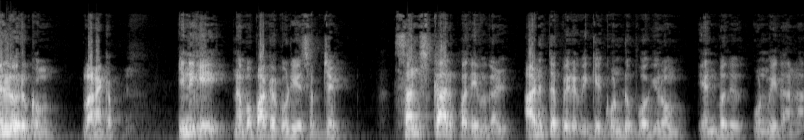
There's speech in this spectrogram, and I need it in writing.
எல்லோருக்கும் வணக்கம். இன்னைக்கு நம்ம பார்க்கக்கூடிய சப்ஜெக்ட் சன்ஸ்கார் பதிவுகள் அடுத்த பிறவிக்கு கொண்டு போகிறோம் என்பது உண்மைதானா?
